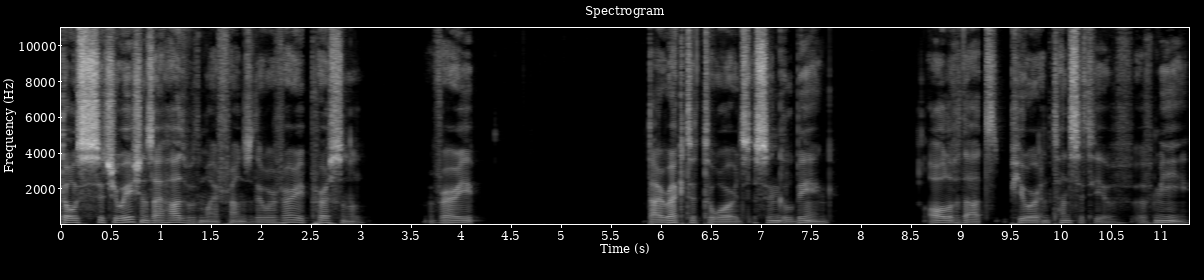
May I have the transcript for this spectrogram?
those situations I had with my friends, they were very personal, very directed towards a single being. All of that pure intensity of, of me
